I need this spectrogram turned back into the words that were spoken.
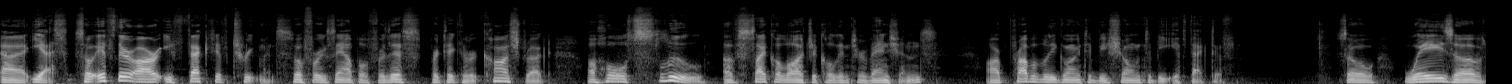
Uh, yes. So if there are effective treatments, so for example, for this particular construct, a whole slew of psychological interventions are probably going to be shown to be effective. So ways of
